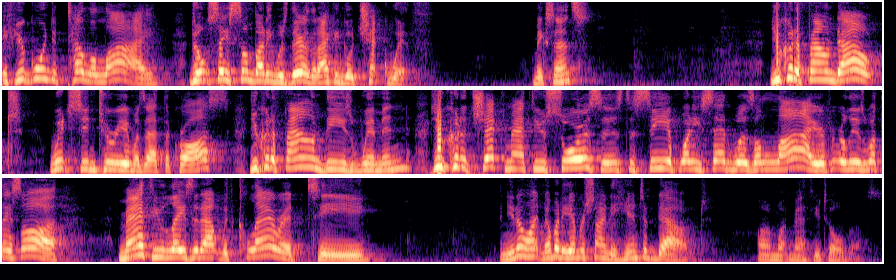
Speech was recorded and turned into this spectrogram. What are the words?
if you're going to tell a lie, don't say somebody was there that I can go check with. Make sense? You could have found out which centurion was at the cross. You could have found these women. You could have checked Matthew's sources to see if what he said was a lie or if it really is what they saw. Matthew lays it out with clarity. And you know what? Nobody ever shined a hint of doubt on what Matthew told us.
